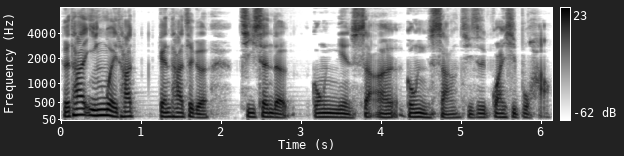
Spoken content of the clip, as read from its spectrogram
可它因为它跟它这个机身的供应链商呃供应商其实关系不好，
